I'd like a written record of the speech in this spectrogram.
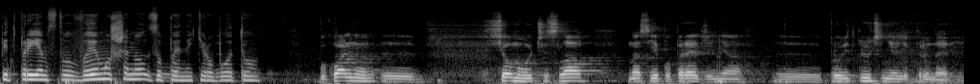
підприємство вимушено зупинить роботу. Буквально е, 7 числа у нас є попередження е, про відключення електроенергії.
